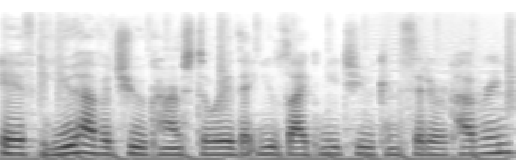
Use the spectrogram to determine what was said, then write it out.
If you have a true crime story that you'd like me to consider covering,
